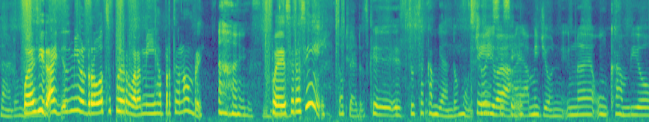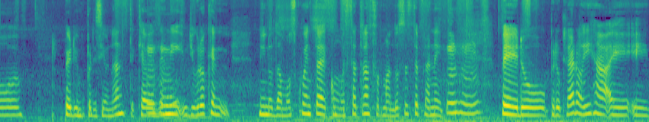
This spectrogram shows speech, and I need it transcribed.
Claro. Puedo decir, ay Dios mío, un robot se puede robar a mi hija aparte de un hombre. Ay, sí. Puede ser así. No, claro, es que esto está cambiando mucho Sí, y va sí. a millón, una- un cambio, pero impresionante, que a veces Ujú. ni, yo creo que ni- nos damos cuenta de cómo está transformándose este planeta. Ujú. Pero, pero claro, hija, eh, eh,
